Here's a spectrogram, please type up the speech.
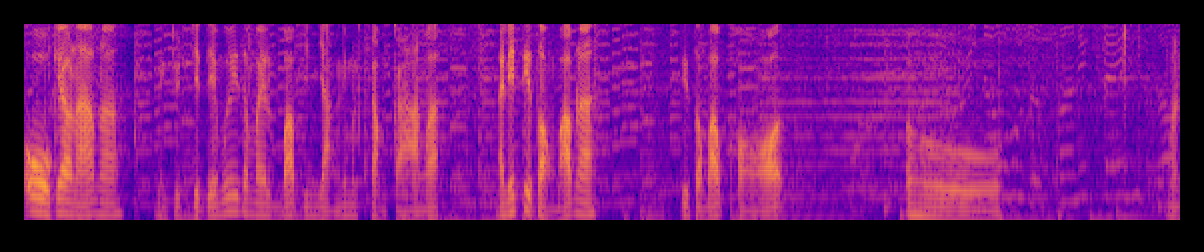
โอ้แก้วน้ำนะ 1.7 เอ็มเอ้ยทำไมบัฟยินหยางนี่มันก่ำกลางวะ อันนี้ติด 2 บัฟนะ ติด 2 บัฟขอ โอ้มัน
